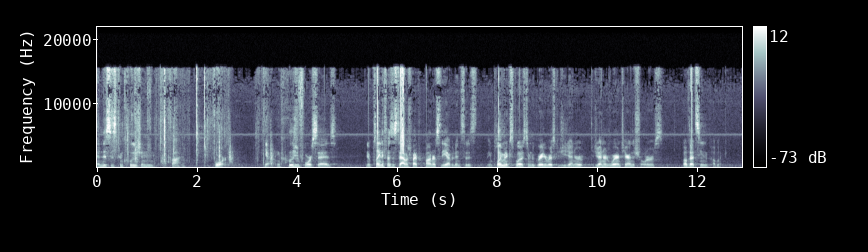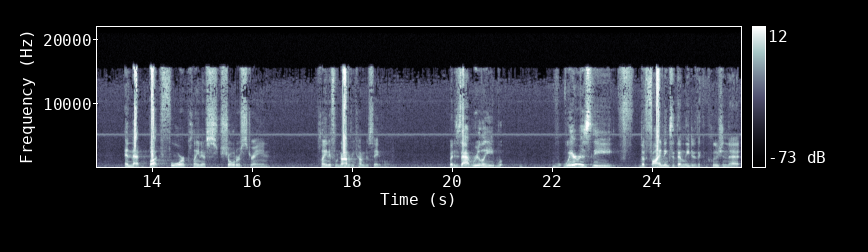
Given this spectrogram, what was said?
and this is conclusion five, four. Yeah, in conclusion four says, you know, plaintiff has established by preponderance of the evidence that his employment exposed him to greater risk of degenerative, degenerative wear and tear in the shoulders, above that seen in the public, and that but for plaintiff's shoulder strain, plaintiff would not have become disabled. But is that really, wh- where is the, the findings that then lead to the conclusion that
